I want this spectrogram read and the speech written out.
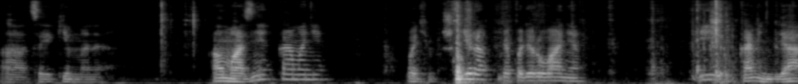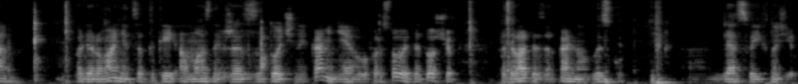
А, це які в мене алмазні камені, потім шкіра для полірування і камінь для полірування це такий алмазний вже заточений камінь. Я його використовую для того, щоб придавати зеркального блиску для своїх ножів.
